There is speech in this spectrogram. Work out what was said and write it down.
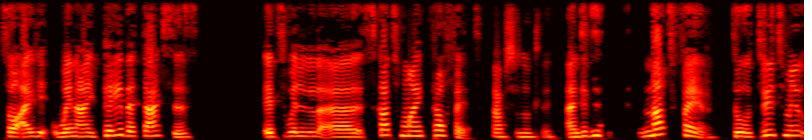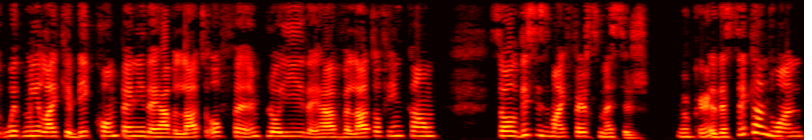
So I when I pay the taxes, it will uh, cut my profit. Absolutely, and it is not fair to treat me with me like a big company. They have a lot of uh, employee. They have a lot of income. So this is my first message. Okay. the second one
